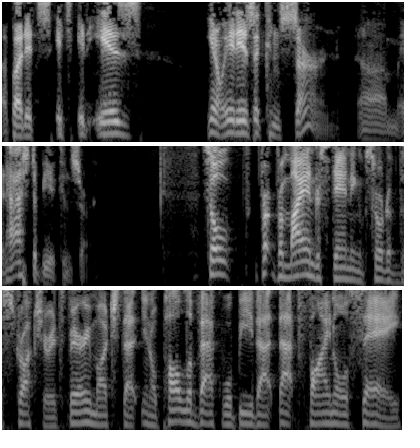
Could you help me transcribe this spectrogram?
Uh, but it's it's it is, you know, it is a concern. Um, it has to be a concern. So, from my understanding of sort of the structure, it's very much that you know Paul Levesque will be that that final say.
